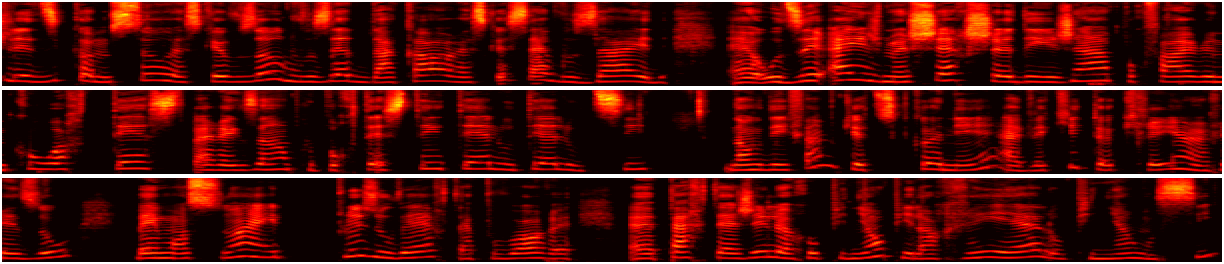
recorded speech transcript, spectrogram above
je le dis comme ça, est-ce que vous autres, vous êtes d'accord? Est-ce que ça vous aide? Euh, ou dire, hey, je me cherche des gens pour faire une cohorte test, par exemple, ou pour tester tel ou tel outil. Donc, des femmes que tu connais, avec qui tu as créé un réseau, bien, vont souvent être plus ouvertes à pouvoir euh, euh, partager leur opinion, puis leur réelle opinion aussi,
